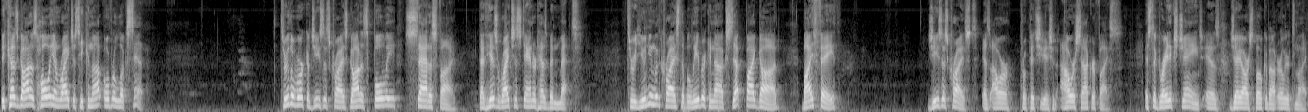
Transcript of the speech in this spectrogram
Because God is holy and righteous, he cannot overlook sin. Through the work of Jesus Christ, God is fully satisfied that his righteous standard has been met. Through union with Christ, the believer can now accept by God, by faith, Jesus Christ as our propitiation, our sacrifice. It's the great exchange, as JR spoke about earlier tonight.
